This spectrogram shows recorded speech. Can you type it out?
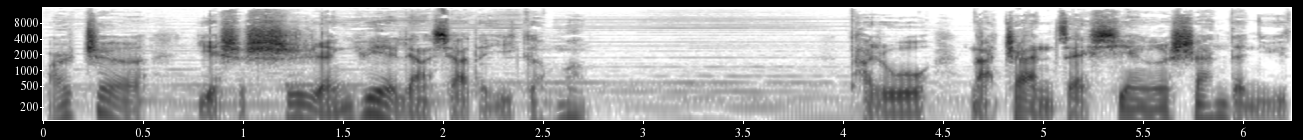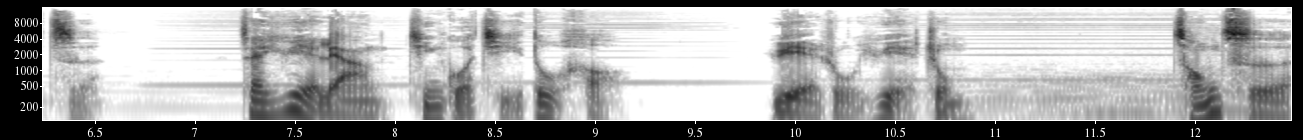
而这也是诗人月亮下的一个梦。他如那站在仙娥山的女子，在月亮经过几度后，月入月中，从此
